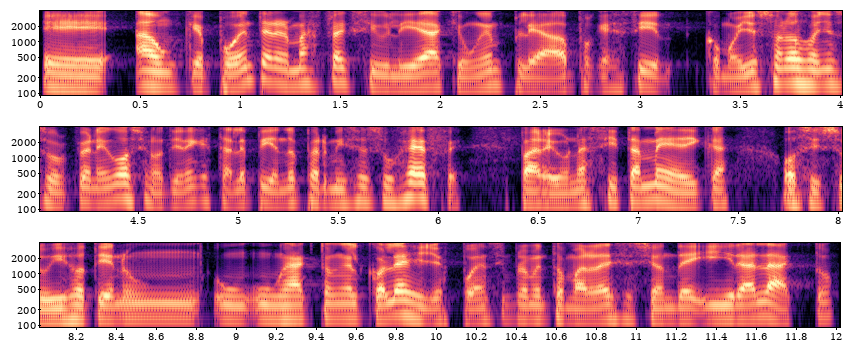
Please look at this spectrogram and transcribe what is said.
Eh, aunque pueden tener más flexibilidad que un empleado, porque es decir, como ellos son los dueños de su propio negocio, no tienen que estarle pidiendo permiso a su jefe para ir a una cita médica, o si su hijo tiene un acto en el colegio, ellos pueden simplemente tomar la decisión de ir al acto.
